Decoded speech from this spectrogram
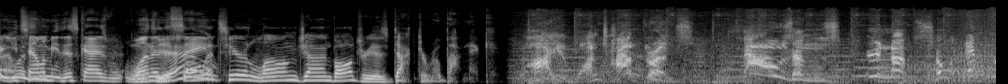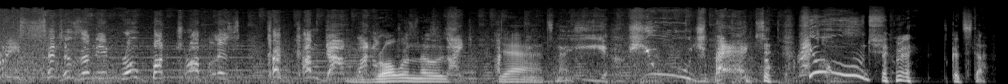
Yeah, Are you was- telling me this guy's one and yeah, the same? let's hear Long John Baldry as Dr. Robotnik. I want hundreds, thousands, enough so every citizen in Robotropolis could come down one on Rolling Christmas those- night yeah, give it's nice. Huge bags of Huge. it's good stuff.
